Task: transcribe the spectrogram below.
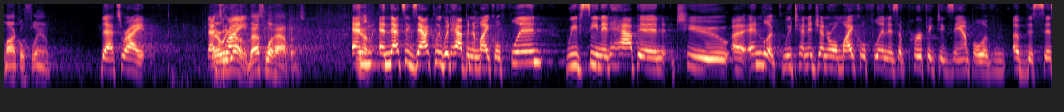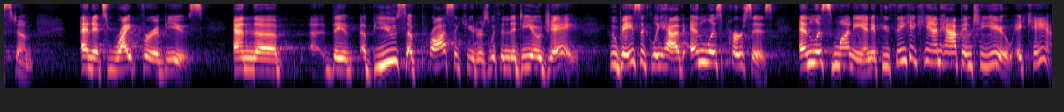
Michael Flynn. That's right. That's there we right. go. That's what happens. And, Yeah. and that's exactly what happened to Michael Flynn. We've seen it happen to, uh, and look, Lieutenant General Michael Flynn is a perfect example of, of the system, and it's ripe for abuse. And the, uh, the abuse of prosecutors within the DOJ, who basically have endless purses, endless money, and if you think it can happen to you, it can.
